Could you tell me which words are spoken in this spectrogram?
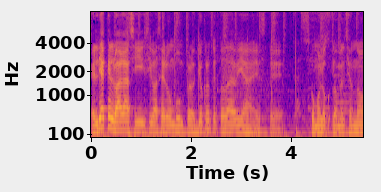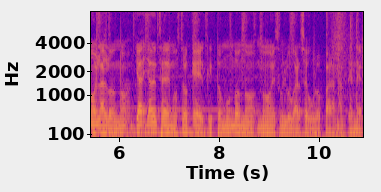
El día que lo haga sí, sí va a ser un boom, pero yo creo que todavía, este, como lo, mencionó Lalo, ¿no? Ya, ya se demostró que el criptomundo no, no es un lugar seguro para mantener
